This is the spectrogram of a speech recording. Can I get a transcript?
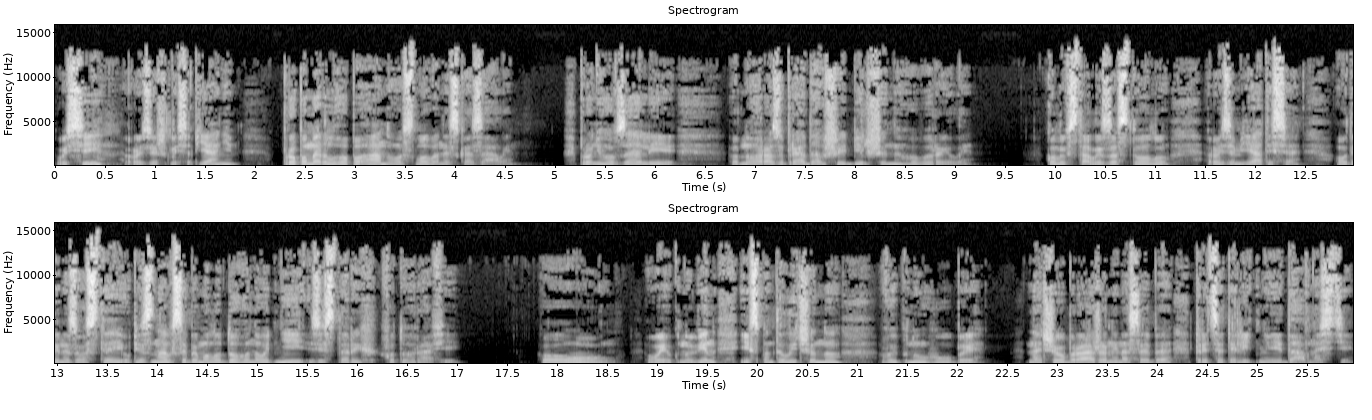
Усі розійшлися п'яні, про померлого поганого слова не сказали. Про нього взагалі, одного разу пригадавши, більше не говорили. Коли встали за столу розім'ятися, один із гостей упізнав себе молодого на одній зі старих фотографій. Оу. вигукнув він і спантеличено випнув губи, наче ображений на себе тридцятилітньої давності.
